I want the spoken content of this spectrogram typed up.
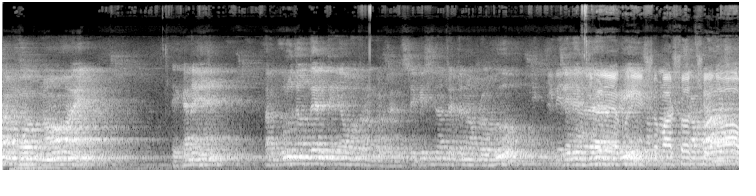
সম্ভব নয় এখানে তার গুরুজনদের তিনি অবতরণ করেছেন শ্রীকৃষ্ণ চৈতন্য প্রভু সপার্শ্বদ শিরোধাম,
